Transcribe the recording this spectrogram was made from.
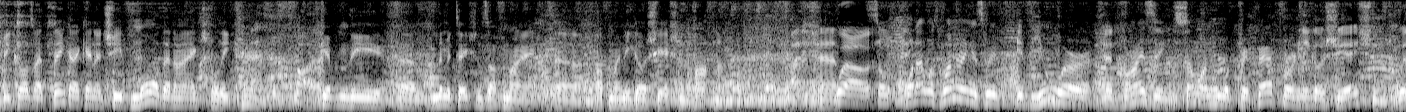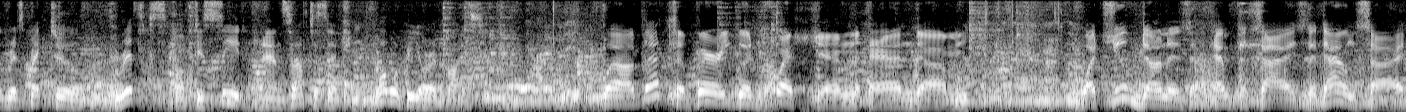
because I think I can achieve more than I actually can, given the uh, limitations of my uh, of my negotiation partner. And Well- so what I was wondering is if, if you were advising someone who would prepare for a negotiation with respect to risks of deceit and self-deception, what would be your advice? Well, that's a very good question, and um, what you've done is emphasize the downside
